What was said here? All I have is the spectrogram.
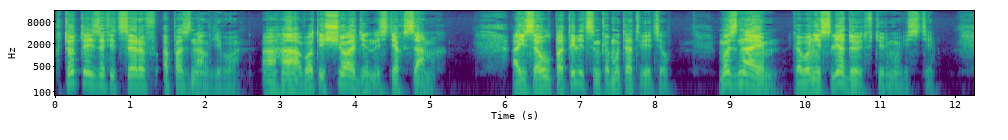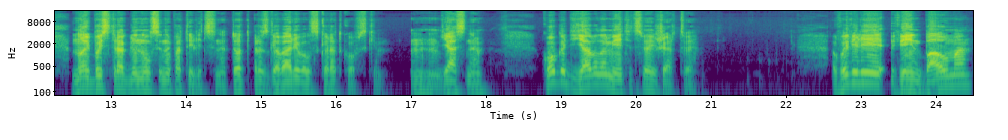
Кто-то из офицеров опознал его. Ага, вот еще один из тех самых. А Исаул Потылицын кому-то ответил — мы знаем, кого не следует в тюрьму вести. Ной быстро оглянулся на Потылицына. Тот разговаривал с Коротковским. Угу, ясно. Кого дьявола метит свои жертвы. Вывели Вейнбаума,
